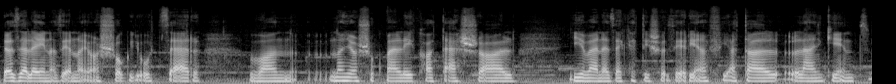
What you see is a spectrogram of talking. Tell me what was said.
de az elején azért nagyon sok gyógyszer van nagyon sok mellékhatással, nyilván ezeket is azért ilyen fiatal lányként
